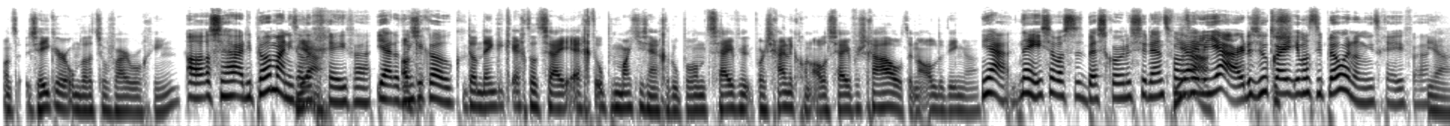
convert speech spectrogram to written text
Want zeker omdat het zo viral ging. Als ze haar diploma niet hadden Ja. gegeven, ja, dat Als- denk ik ook. Dan denk ik echt dat zij echt op het matje zijn geroepen. Want zij heeft waarschijnlijk gewoon alle cijfers gehaald en alle dingen. Ja, nee, ze was de best scorende student van Ja. het hele jaar. Dus hoe kan Dus- je iemands diploma dan niet geven? Ja.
